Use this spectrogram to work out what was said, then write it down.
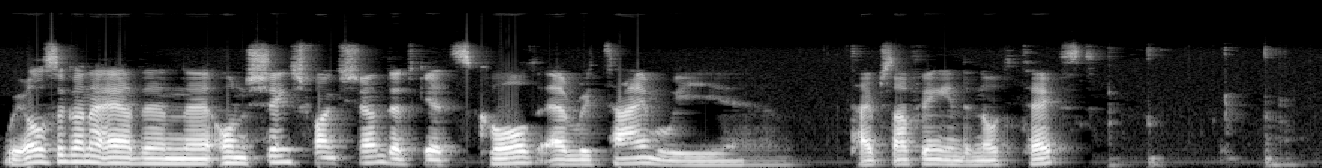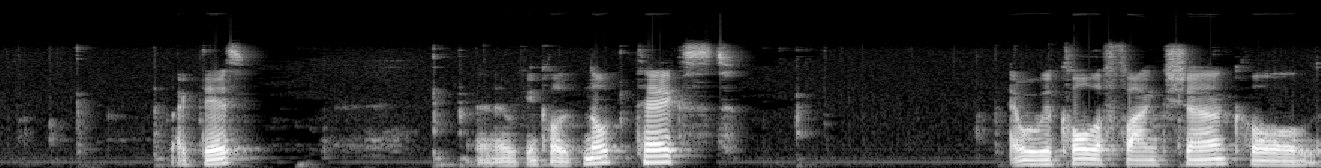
we're also gonna add an uh, onChange function that gets called every time we uh, type something in the note text. Like this. Uh, we can call it note text. And we will call a function called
